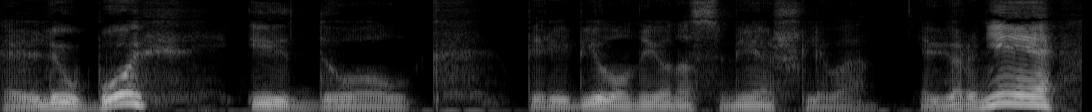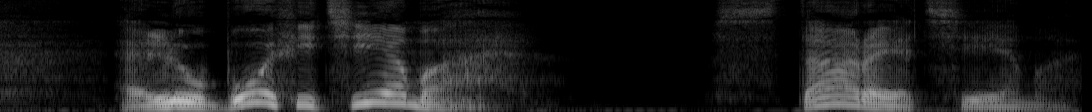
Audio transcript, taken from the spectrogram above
любовь и долг, — перебил он ее насмешливо. Вернее, любовь и тема. Старая тема.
